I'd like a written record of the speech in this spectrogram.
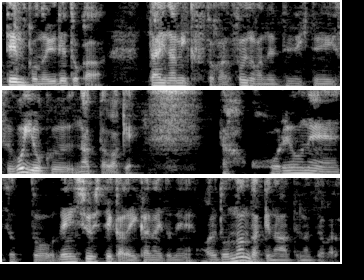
テンポの揺れとか、ダイナミクスとか、そういうのがね、出てきてね、すごい良くなったわけ。だから、これをね、ちょっと練習してから行かないとね、あれどんなんだっけなってなっちゃうから。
